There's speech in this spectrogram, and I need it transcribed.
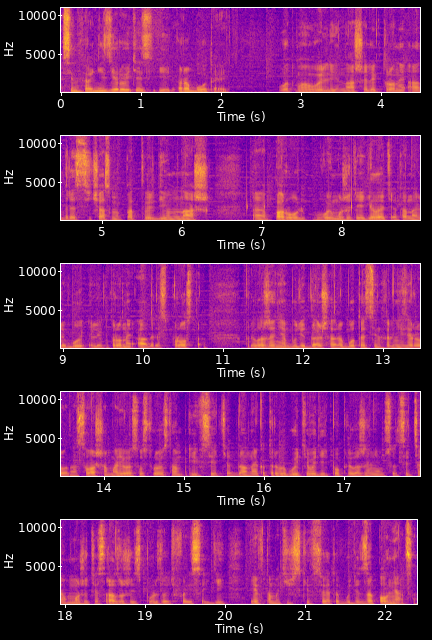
синхронизируетесь и работаете. Вот мы ввели наш электронный адрес. Сейчас мы подтвердим наш э, пароль. Вы можете делать это на любой электронный адрес. Просто приложение будет дальше работать, синхронизировано с вашим iOS устройством. И все те данные, которые вы будете вводить по приложениям соцсетям, можете сразу же использовать Face ID. И автоматически все это будет заполняться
